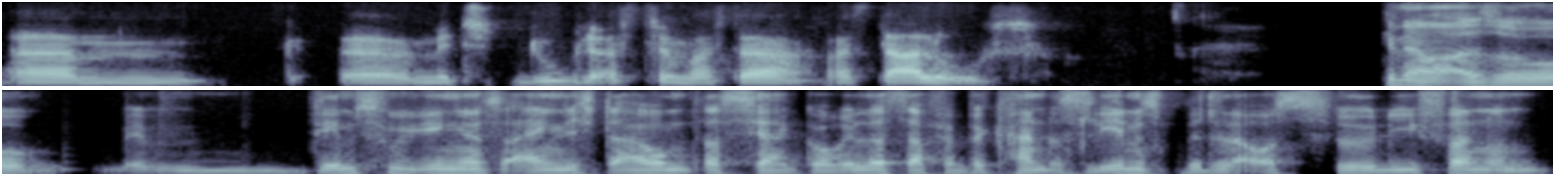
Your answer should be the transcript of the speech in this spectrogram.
ähm, äh, mit Douglas. Tim, was da, was da los? Genau, also in dem Zuge ging es eigentlich darum, dass ja Gorillas dafür bekannt ist, Lebensmittel auszuliefern. Und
